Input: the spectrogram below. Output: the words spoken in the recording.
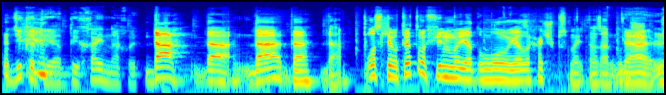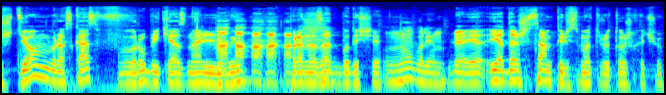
Иди-ка ты отдыхай нахуй. Да, да, да, да, да. После вот этого фильма, я думаю, я захочу посмотреть «Назад в будущее». Да, ждем рассказ в рубрике «А знали ли вы» про «Назад в будущее». Ну, блин. Бля, я, я даже сам пересмотрю, тоже хочу.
